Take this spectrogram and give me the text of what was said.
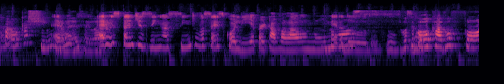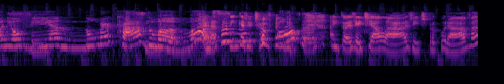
uma, uma caixinha, Era um- né? Sei lá. Era um standzinho assim que você escolhia, apertava lá o número do, Nossa, do- do- Você do- colocava o fone e ouvia no mercado, Sim. mano. Mano, Era é assim que a gente ouvia. Ah, Então a gente ia lá, a gente procurava.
